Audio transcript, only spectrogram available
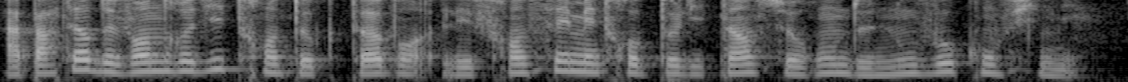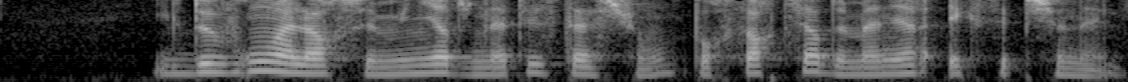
À partir de vendredi 30 octobre, les Français métropolitains seront de nouveau confinés. Ils devront alors se munir d'une attestation pour sortir de manière exceptionnelle.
